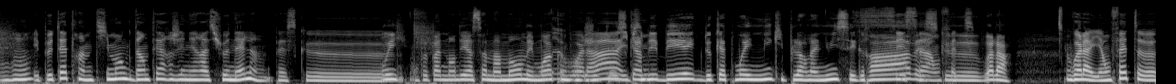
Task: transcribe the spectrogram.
mhm. et peut-être un petit manque d'intergénérationnel parce que... Oui, on peut pas demander à sa maman, mais moi, comme voilà, est-ce qu'un bébé de 4 mois et demi qui pleure la nuit, c'est grave ça, que... fait. Voilà. Voilà, et en fait, euh,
